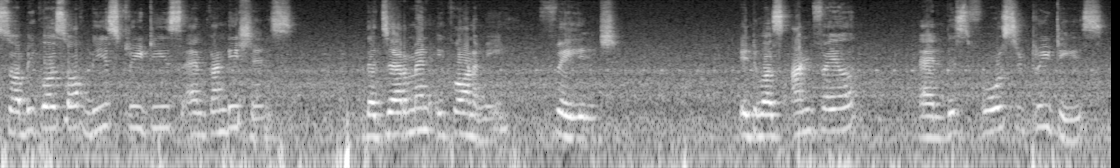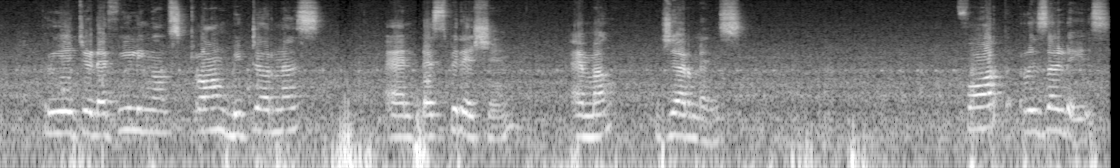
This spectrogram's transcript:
So because of these treaties and conditions, the German economy failed. It was unfair and these forced treaties created a feeling of strong bitterness and desperation among Germans. Fourth result is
